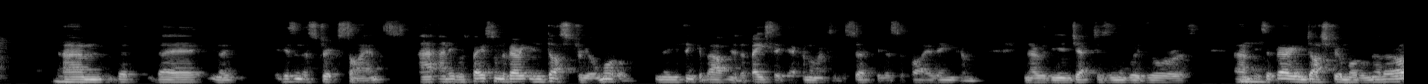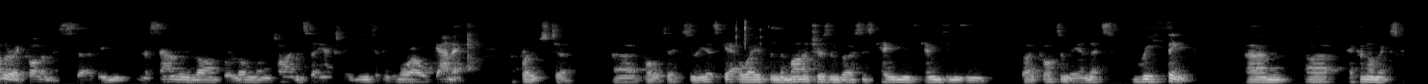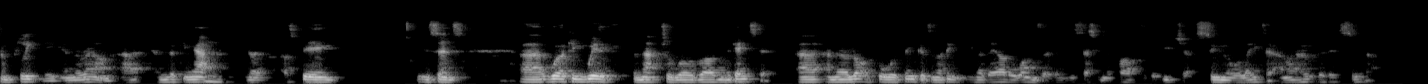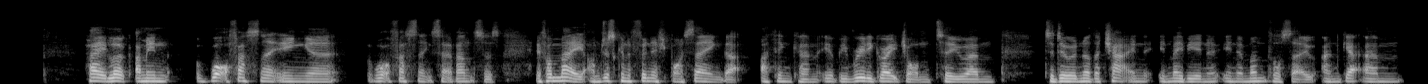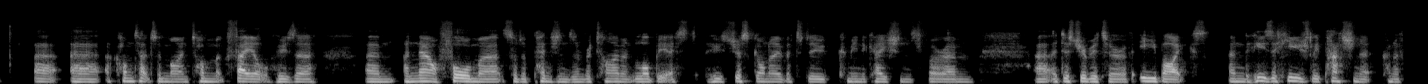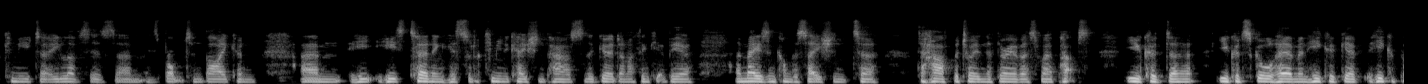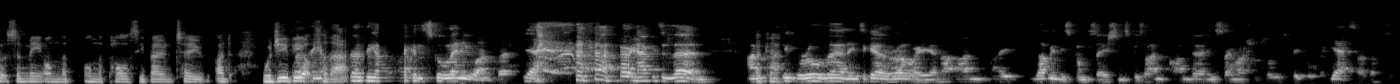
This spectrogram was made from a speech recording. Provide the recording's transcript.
mm. um, that they you know it isn't a strict science, and it was based on a very industrial model. You know, you think about you know, the basic economics of the circular supply of income, you know, with the injectors and the withdrawers. Um, mm It's a very industrial model. Now, there are other economists that have been you know, sounding the alarm for a long, long time and saying actually we need to think a more organic approach to uh, politics. You know, let's get away from the monetarism versus Keynesianism dichotomy and let's rethink um, uh, economics completely in the round uh, and looking at you know, us being, in a sense, uh, working with the natural world rather than against it. Uh, and there are a lot of forward thinkers, and I think you know they are the ones that are going to be setting the path to the future sooner or later. And I hope that it's sooner. Hey, look, I mean, what a fascinating, uh, what a fascinating set of answers. If I may, I'm just going to finish by saying that I think um, it would be really great, Jon, to um, to do another chat in, in maybe in a, in a month or so and get um, a contact of mine, Tom McPhail, who's a um, a now former sort of pensions and retirement lobbyist who's just gone over to do communications for um, uh, a distributor of e-bikes and he's a hugely passionate kind of commuter he loves his um, his brompton bike and um, he he's turning his sort of communication powers to the good and i think it'd be an amazing conversation to to have between the three of us where perhaps you could uh, you could school him and he could give he could put some meat on the on the policy bone too. I'd, would you be up for that? I don't think I, I, can school anyone, but yeah, I'm very happy to learn. Okay. i think we're all learning together, aren't we? And I, am I'm loving these conversations because I'm I'm learning so much from talking to people. But yes, I'd love to.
